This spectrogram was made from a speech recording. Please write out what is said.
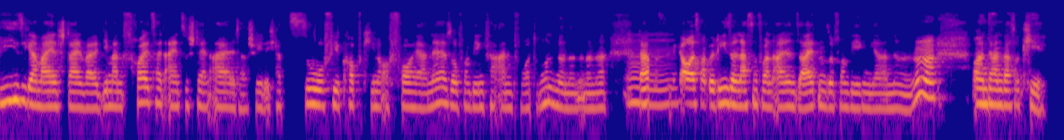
riesiger Meilenstein, weil jemand Vollzeit einzustellen, alter Schwede, ich hatte so viel Kopfkino auch vorher, ne? so von wegen Verantwortung und ne, ne, ne, ne. Mm. Da habe ich mich auch erstmal berieseln lassen von allen Seiten, so von wegen, ja, ne, ne, ne. Und dann war es okay,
